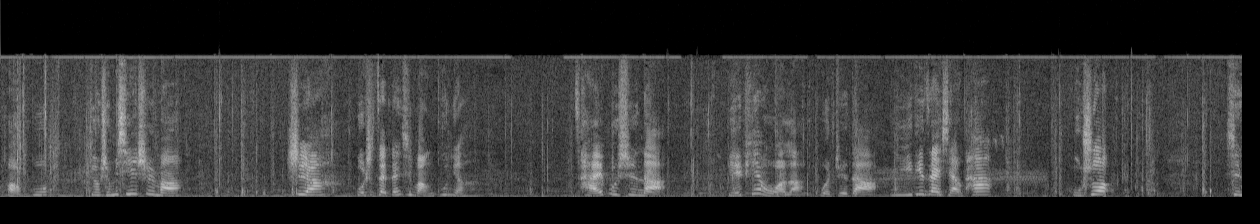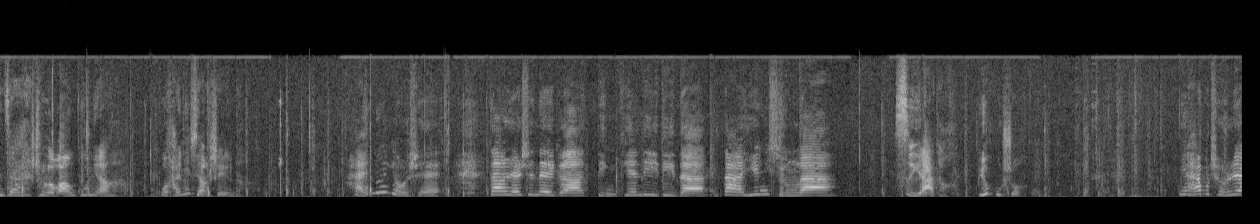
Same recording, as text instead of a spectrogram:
恍惚，有什么心事吗？是啊，我是在担心王姑娘。才不是呢！别骗我了，我知道你一定在想她。胡说！现在除了王姑娘，我还能想谁呢？还能有谁？当然是那个顶天立地的大英雄啦！死丫头，别胡说！你还不承认？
